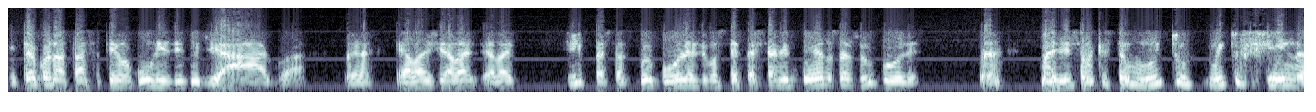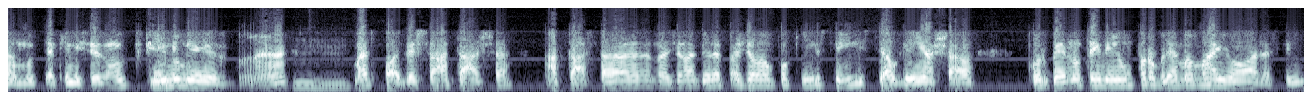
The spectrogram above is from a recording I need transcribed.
Então, quando a taça tem algum resíduo de água, né? ela, ela, ela dissipa essas borbulhas e você percebe menos as borbulhas. Né? Mas isso é uma questão muito, muito fina, muito tecnicismo muito fino mesmo, né? Uhum. Mas pode deixar a taxa, a taça na geladeira para gelar um pouquinho sim, se alguém achar por bem, não tem nenhum problema maior, assim,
